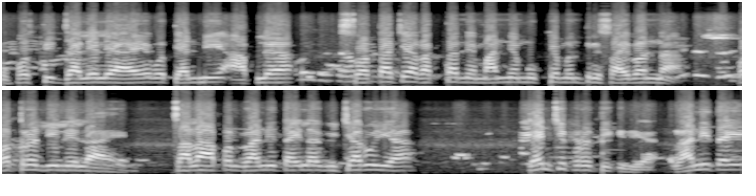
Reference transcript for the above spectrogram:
उपस्थित झालेले आहे व त्यांनी आपल्या स्वतःच्या रक्ताने मान्य मुख्यमंत्री साहेबांना पत्र लिहिलेलं आहे. चला आपण राणीताईला विचारूया. त्यांची प्रतिक्रिया. राणीताई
